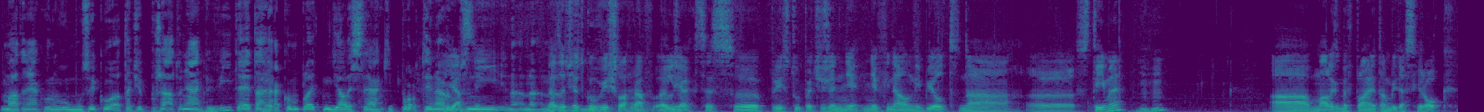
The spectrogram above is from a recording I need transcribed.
máte nějakou novou muziku a takže pořád to nějak vyvíjíte? Je ta hra kompletní? Dělali jste nějaký porty na různý... Na, na, na, na začátku různý... vyšla hra v Early Access eh, prístupe, čiže ne, nefinálny build na uh, Steam. Mm-hmm. A mali sme v pláne tam byť asi rok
